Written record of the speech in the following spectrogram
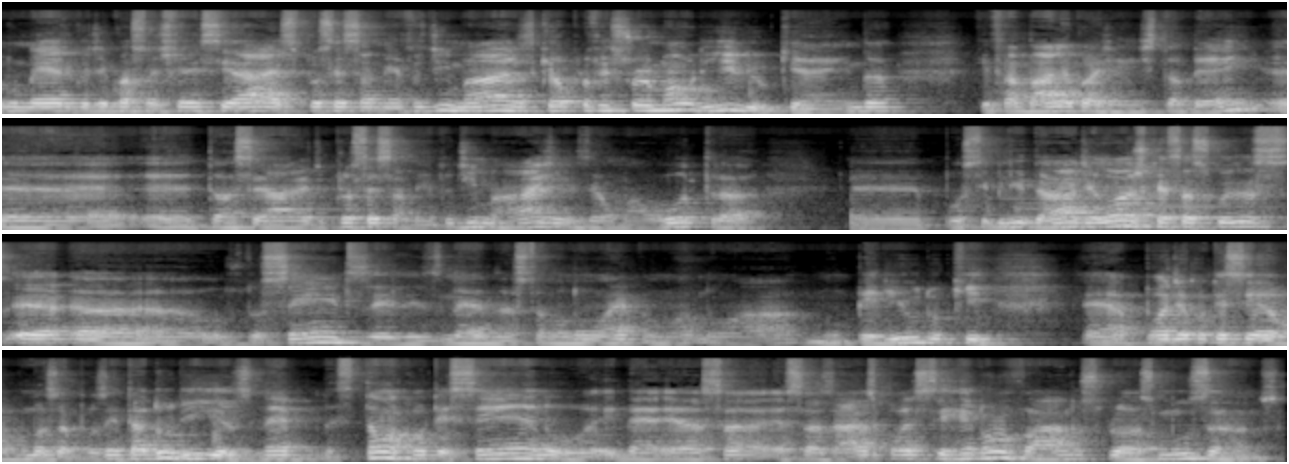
numérico de equações diferenciais, processamento de imagens, que é o professor Maurílio, que ainda que trabalha com a gente também. É, é, então, essa área de processamento de imagens é uma outra é, possibilidade. É lógico que essas coisas, é, é, os docentes, eles, né, nós estamos num, numa, num período que é, pode acontecer algumas aposentadorias, né, estão acontecendo, né, essa, essas áreas podem se renovar nos próximos anos.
